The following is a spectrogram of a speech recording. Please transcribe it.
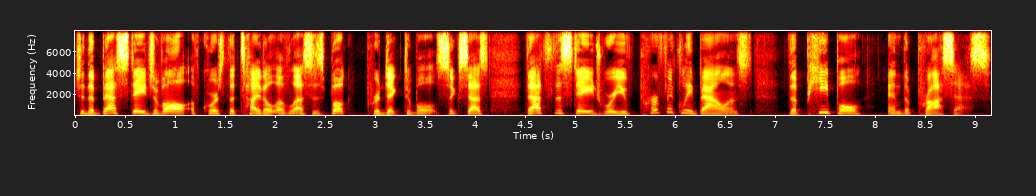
to the best stage of all. Of course, the title of Les's book, Predictable Success. That's the stage where you've perfectly balanced the people and the process.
